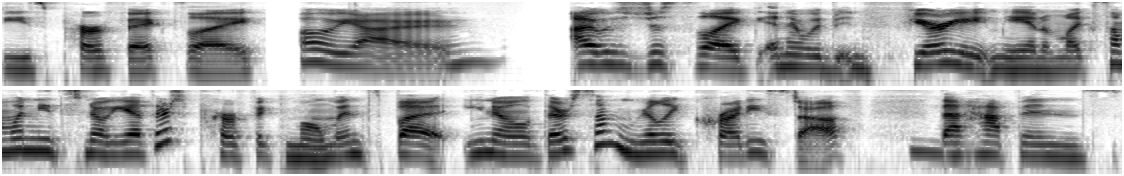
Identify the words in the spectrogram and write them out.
these perfect like oh yeah, I was just like, and it would infuriate me. And I'm like, someone needs to know, yeah, there's perfect moments, but you know, there's some really cruddy stuff that mm-hmm. happens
